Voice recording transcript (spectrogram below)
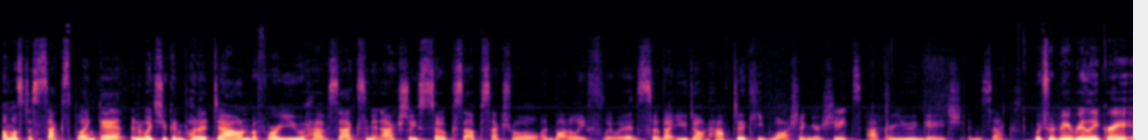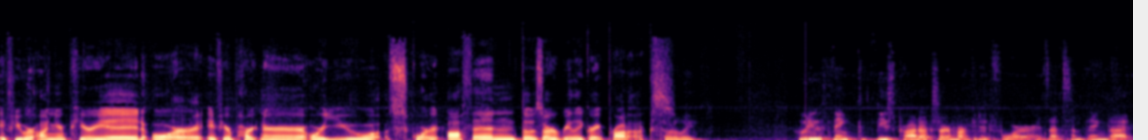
almost a sex blanket in which you can put it down before you have sex and it actually soaks up sexual and bodily fluids so that you don't have to keep washing your sheets after you engage in sex. Which would be really great if you were on your period or if your partner or you squirt often. Those are really great products. Totally. Who do you think these products are marketed for? Is that something that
